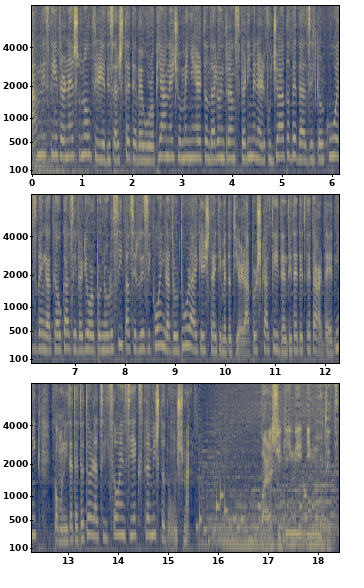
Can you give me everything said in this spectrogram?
Amnesty International thirrje disa shteteve europiane që menjëherë të ndalojnë transferimin e refugjatëve dhe azilkërkuesve nga Kaukazi Verior për në Rusi pasi rrezikohen nga tortura e keqtrajtime të tjera për shkak të identitetit fetar dhe etnik, komunitete të tëra cilësohen si ekstremisht të dhunshme. Parashikimi i motit.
